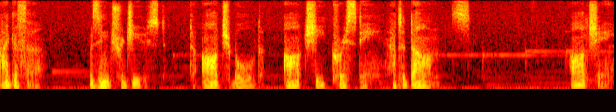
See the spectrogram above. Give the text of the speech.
Agatha was introduced to Archibald Archie Christie at a dance. Archie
